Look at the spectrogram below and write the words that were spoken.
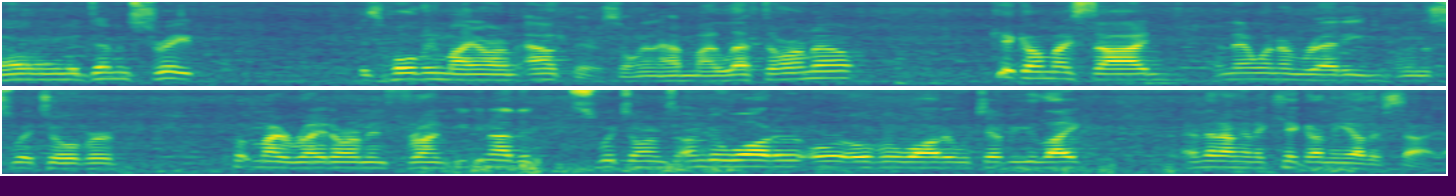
Now what I'm going to demonstrate is holding my arm out there. So I'm going to have my left arm out, kick on my side, and then when I'm ready, I'm going to switch over, put my right arm in front. You can either switch arms underwater or over water, whichever you like, and then I'm going to kick on the other side.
